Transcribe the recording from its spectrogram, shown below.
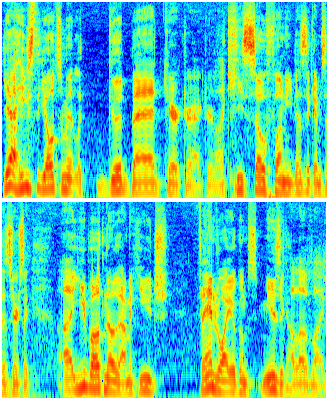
Yeah, he's the ultimate like, good bad character actor. Like he's so funny, he doesn't take himself seriously. Uh, you both know that I'm a huge fan of Dwight Yoakam's music. I love like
